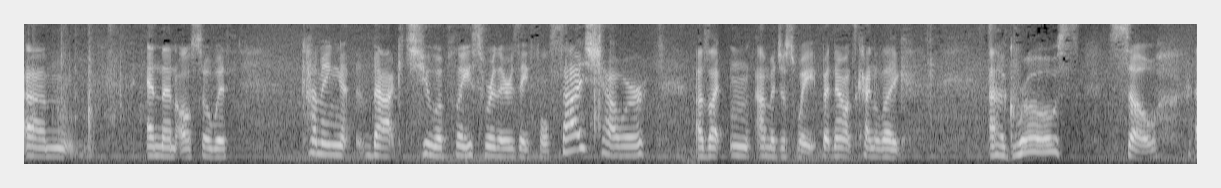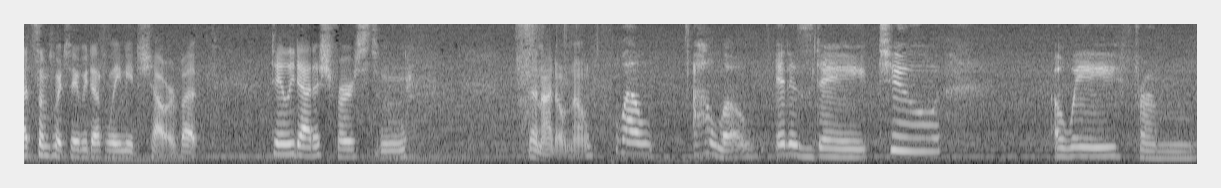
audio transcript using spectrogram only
Um, and then also with coming back to a place where there's a full-size shower, I was like, mm, I'm gonna just wait. But now it's kind of like, uh, gross. So, at some point today we definitely need to shower, but Daily Dadish first, and then I don't know. Well, hello. It is day two away from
